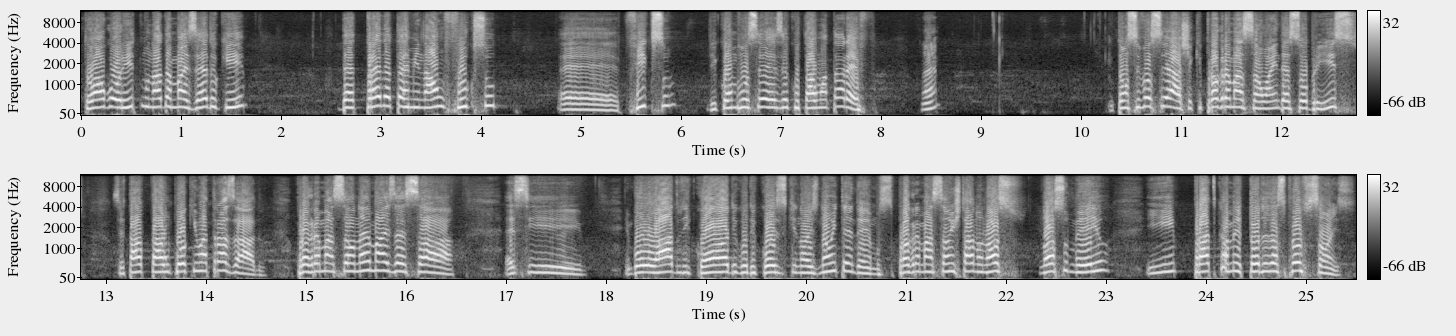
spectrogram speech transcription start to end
Então, o algoritmo nada mais é do que pré-determinar um fluxo é, fixo de como você executar uma tarefa, né? Então, se você acha que programação ainda é sobre isso, você está tá um pouquinho atrasado. Programação não é mais essa, esse emboloado de código, de coisas que nós não entendemos. Programação está no nosso, nosso meio e em praticamente todas as profissões.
